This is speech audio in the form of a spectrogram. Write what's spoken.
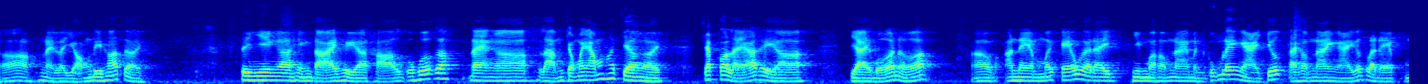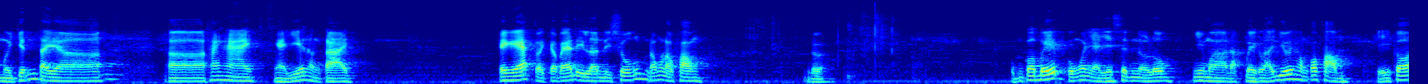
Đó này là dọn đi hết rồi. Tuy nhiên à, hiện tại thì thợ của phước đó, đang làm cho máy ấm hết trơn rồi. Chắc có lẽ thì vài bữa nữa à, anh em mới kéo ra đây nhưng mà hôm nay mình cũng lấy ngày trước tại hôm nay ngày rất là đẹp 19 tây uh, uh, tháng 2 ngày vía thần tài. Cái gác rồi cho bé đi lên đi xuống đóng lao phong. Được. Cũng có bếp cũng có nhà vệ sinh rồi luôn nhưng mà đặc biệt là ở dưới không có phòng chỉ có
